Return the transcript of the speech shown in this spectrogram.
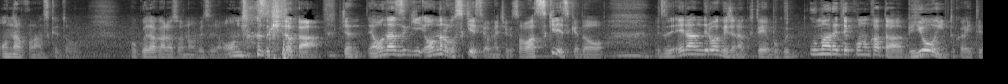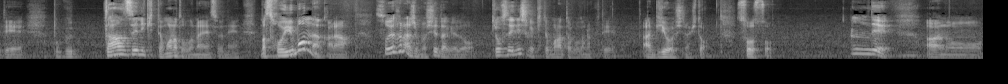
女の子なんですけど。僕だからその別に女好きとかじゃ女好き女の子好きですよめちゃくちゃ。好きですけど別に選んでるわけじゃなくて僕生まれてこの方美容院とか行ってて僕男性に切ってもらったことないんですよね。まあそういうもんなんかな。そういう話もしてたけど女性にしか切ってもらったことなくてあ美容師の人。そうそう。んで、あの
